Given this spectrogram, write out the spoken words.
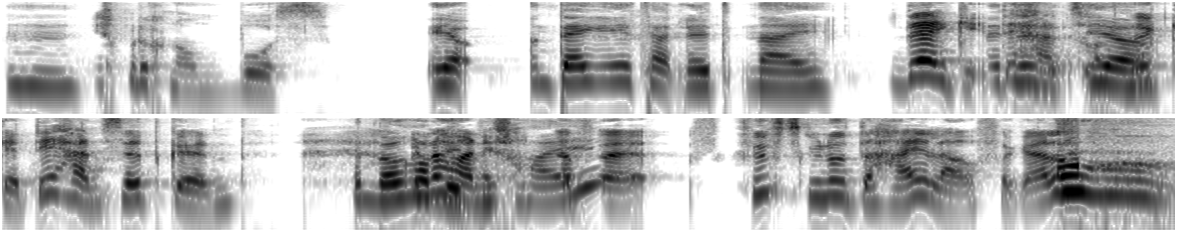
mhm. Ich brauche noch einen Bus. ja. Und der geht halt nicht, nein. Der, geht- der hat es halt ja. nicht gegeben. Die haben es nicht gegönnt. Und Und dann bin habe ich ich etwa 50 Minuten heimlaufen, gell? Oh.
